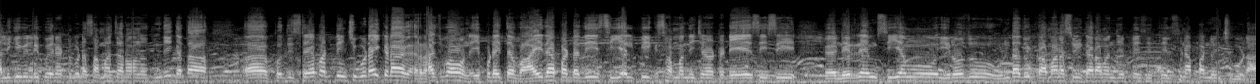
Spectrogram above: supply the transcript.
అలిగి వెళ్ళిపోయినట్టు కూడా సమాచారం అవుతుంది గత కొద్దిసేపటి నుంచి కూడా ఇక్కడ రాజ్భవన్ ఎప్పుడైతే వాయిదా పడ్డది సిఎల్పికి సంబంధించినటువంటి ఏఐసిసి నిర్ణయం సీఎం ఈరోజు ఉండదు ప్రమాణ స్వీకారం అని చెప్పేసి తెలిసినప్పటి నుంచి కూడా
